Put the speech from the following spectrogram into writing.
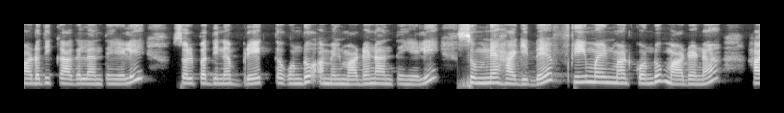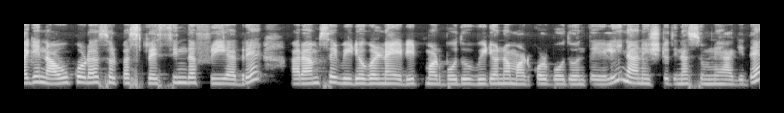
ಮಾಡೋದಿಕ್ಕಾಗಲ್ಲ ಅಂತ ಹೇಳಿ ಸ್ವಲ್ಪ ದಿನ ಬ್ರೇಕ್ ತಗೊಂಡು ಆಮೇಲೆ ಮಾಡೋಣ ಅಂತ ಹೇಳಿ ಸುಮ್ಮನೆ ಆಗಿದ್ದೆ. ಫ್ರೀ ಮೈಂಡ್ ಮಾಡಿಕೊಂಡು ಮಾಡೋಣ. ಹಾಗೆ ನಾವು ಕೂಡ ಸ್ವಲ್ಪ ಸ್ಟ್ರೆಸ್ ಇಂದ ಫ್ರೀ ಆದ್ರೆ ಆರಾಮ್ಸೆ ವಿಡಿಯೋಗಳನ್ನ ಎಡಿಟ್ ಮಾಡ್ಬೋದು, ವಿಡಿಯೋನ ಮಾಡ್ಕೊಳ್ಬೋದು ಅಂತ ಹೇಳಿ ನಾನು ಇಷ್ಟು ದಿನ ಸುಮ್ಮನೆ ಆಗಿದ್ದೆ.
